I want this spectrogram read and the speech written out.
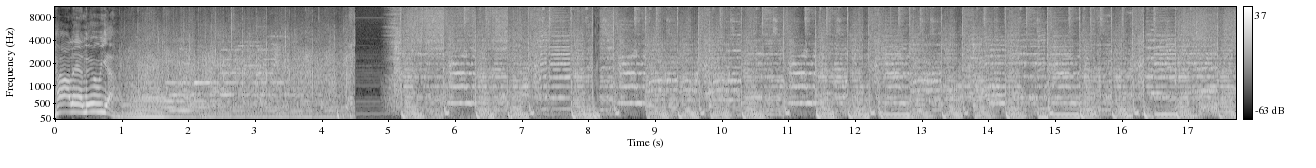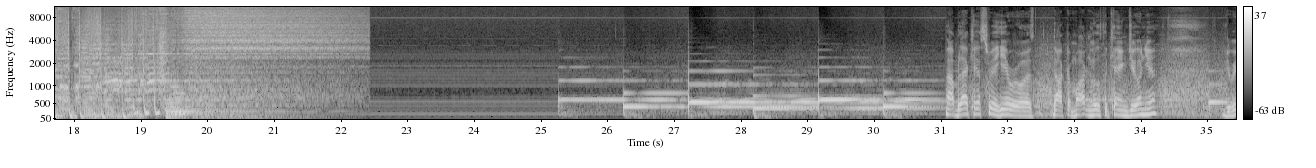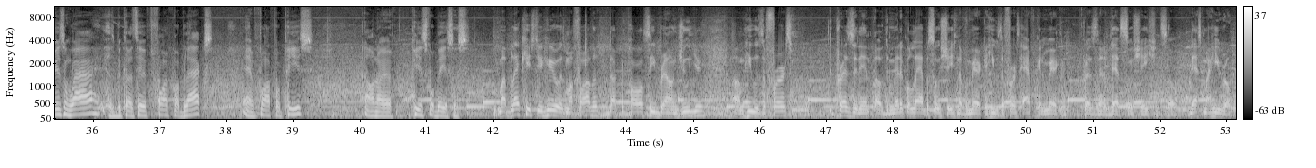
Hallelujah. My black history hero is Dr. Martin Luther King Jr. The reason why is because he fought for blacks and fought for peace on a peaceful basis. My black history hero is my father, Dr. Paul C. Brown Jr. Um, he was the first the president of the Medical Lab Association of America. He was the first African American president of that association. So that's my hero.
